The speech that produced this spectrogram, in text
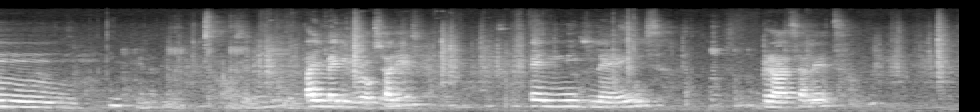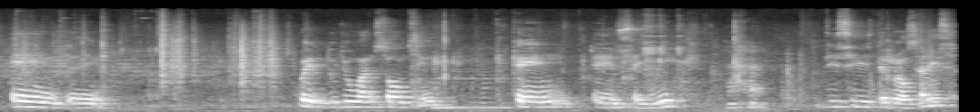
Mm, I make rosaries and necklaces, bracelets, and uh, when do you want something, can uh, say me. This is the rosaries.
